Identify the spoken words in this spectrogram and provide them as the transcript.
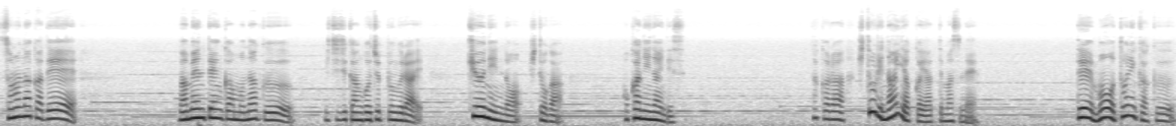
その中で場面転換もなく1時間50分ぐらい9人の人が他にいないんです。だから1人何役かやってますね。でもうとにかく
